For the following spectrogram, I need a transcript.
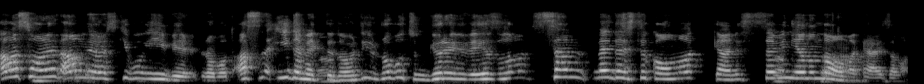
Ama sonra da anlıyoruz ki bu iyi bir robot. Aslında iyi demek de doğru değil. Robotun görevi ve yazılımı Sam'e destek olmak, yani Sam'in yanında olmak her zaman.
